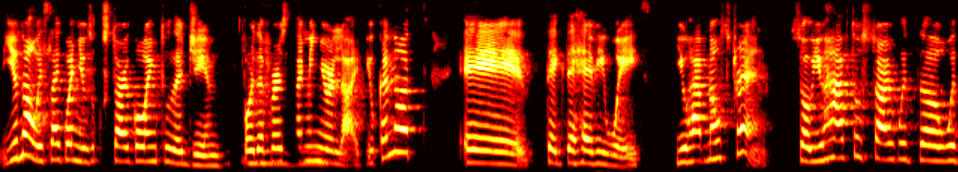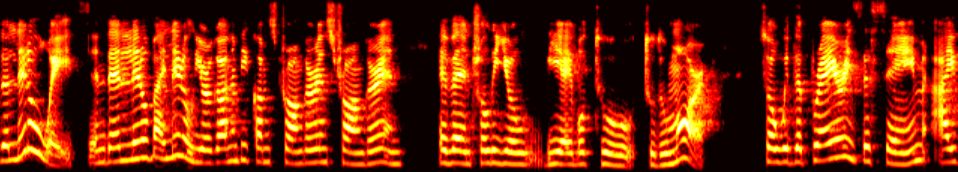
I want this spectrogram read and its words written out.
you know, it's like when you start going to the gym for the first time in your life. You cannot uh, take the heavy weights. You have no strength. So you have to start with the with the little weights, and then little by little, you're gonna become stronger and stronger, and eventually you'll be able to to do more. So with the prayer is the same. I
